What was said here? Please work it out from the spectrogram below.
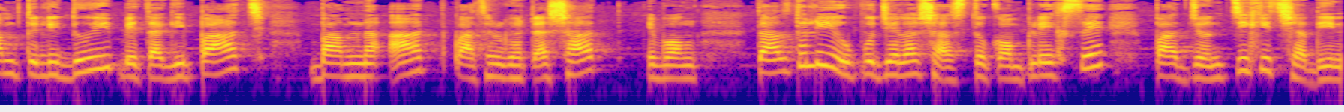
আমতলি দুই, বেতাগি পাঁচ, বামনা আট, পাথরঘাটা সাত এবং তালতলি উপজেলা স্বাস্থ্য কমপ্লেক্সে পাঁচজন চিকিৎসাধীন।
